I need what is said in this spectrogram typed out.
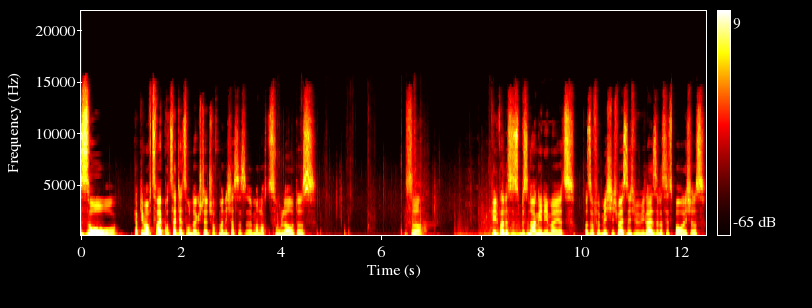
So. Ich habe die mal auf 2% jetzt runtergestellt. Ich hoffe mal nicht, dass das immer noch zu laut ist. So. Auf jeden Fall ist es ein bisschen angenehmer jetzt. Also für mich. Ich weiß nicht, wie leise das jetzt bei euch ist.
